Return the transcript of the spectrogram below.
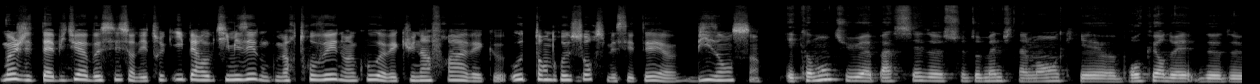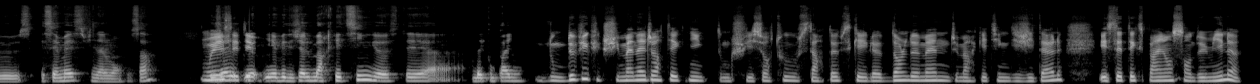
moi, j'étais habituée à bosser sur des trucs hyper optimisés. Donc, me retrouver d'un coup avec une infra avec euh, autant de ressources, mais c'était Byzance. Et comment tu es passé de ce domaine finalement qui est broker de, de, de SMS finalement, c'est ça? Oui, c'était. Il y avait déjà le marketing, euh, c'était euh, des campagnes. Donc depuis que je suis manager technique, donc je suis surtout startup scale-up dans le domaine du marketing digital. Et cette expérience en 2000,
